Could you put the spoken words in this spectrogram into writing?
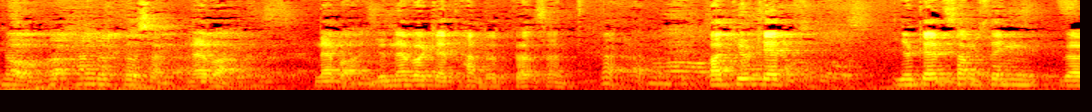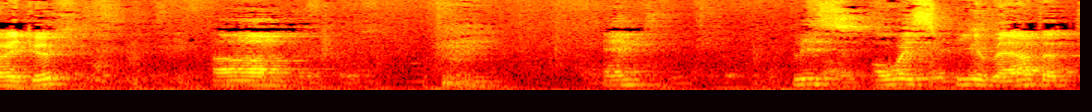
No, not hundred percent. Never, never. You never get hundred percent. but you get you get something very good. Um, and please always be aware that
